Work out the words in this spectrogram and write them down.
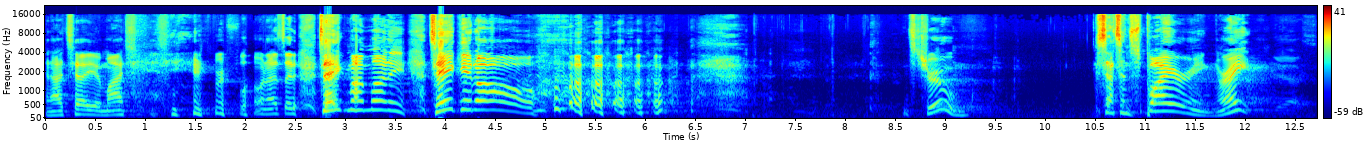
And I tell you, my tears were flowing. I said, Take my money, take it all. it's true. Because that's inspiring, right? Yes.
